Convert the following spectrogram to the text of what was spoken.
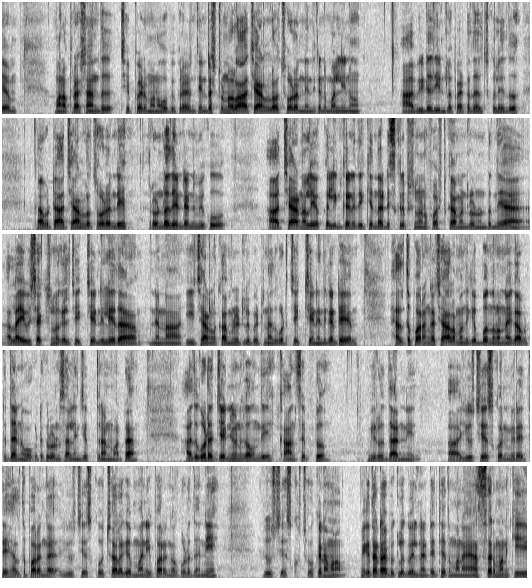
మన ప్రశాంత్ చెప్పాడు మన ఓపీ ప్రశాంత్. ఇంట్రెస్ట్ ఉన్న వాళ్ళు ఆ ఛానల్లో చూడండి ఎందుకంటే మళ్ళీ నేను ఆ వీడియో దీంట్లో పెట్టదలుచుకోలేదు. కాబట్టి ఆ ఛానల్లో చూడండి. రెండోది ఏంటంటే మీకు ఆ ఛానల్ యొక్క లింక్ అనేది కింద డిస్క్రిప్షన్లోను ఫస్ట్ కామెంట్లో ఉంటుంది. ఆ లైవ్ సెక్షన్లోకి వెళ్ళి చెక్ చేయండి. లేదా నిన్న ఈ ఛానల్ కమ్యూనిటీలో పెట్టిన అది కూడా చెక్ చేయండి. ఎందుకంటే హెల్త్ పరంగా చాలామందికి ఇబ్బందులు ఉన్నాయి కాబట్టి దాన్ని ఒకటికి రెండు సార్లు నేను చెప్తున్నాను అనమాట అది కూడా జెన్యున్గా ఉంది కాన్సెప్ట్ మీరు దాన్ని యూజ్ చేసుకొని మీరైతే హెల్త్ పరంగా యూజ్ చేసుకోవచ్చు. అలాగే మనీ పరంగా కూడా దాన్ని యూజ్ చేసుకోవచ్చు. ఓకేనా మనం? మిగతా టాపిక్లోకి వెళ్ళినట్టయితే మన మన యాన్సర్ మనకి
